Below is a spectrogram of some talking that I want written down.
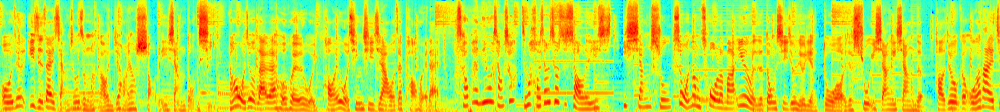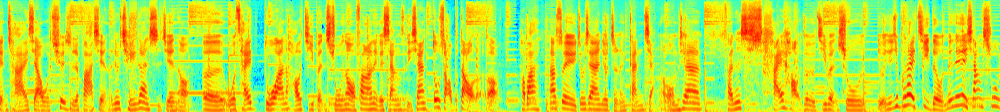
我就一直在想，说怎么搞，你就好像少了一箱东西。然后我就来来回回，我跑回我亲戚家，我再跑回来，找半天，我想说，怎么好像就是少了一一箱书？是我弄错了吗？因为我的东西就是有点多，就书一箱一箱的。好，就我跟我刚才检查一下，我确实发现了，就前一段时间哦，呃，我才读完了好几本书，那我放在那个箱子里，现在都找不到了哦。好吧，那所以就现在就只能干讲了。我们现在反正还好，就有几本书，有已经不太记得我那那那箱书。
